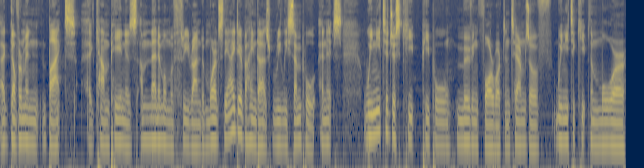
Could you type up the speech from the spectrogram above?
a, a government backed uh, campaign is a minimum of three random words. The idea behind that is really simple, and it's we need to just keep people moving forward in terms of we need to keep them more.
